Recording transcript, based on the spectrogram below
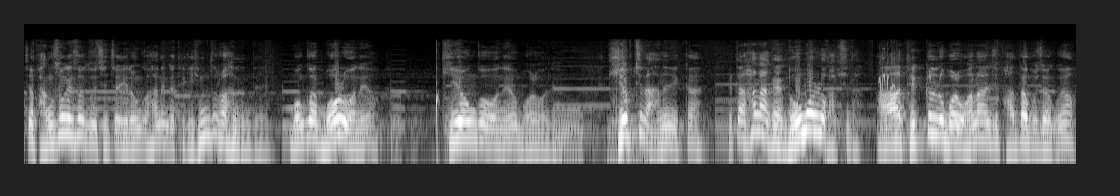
저 방송에서도 진짜 이런 거 하는 거 되게 힘들어 하는데 뭔가 뭘 원해요? 귀여운 거 원해요? 뭘 원해요? 귀엽진 않으니까 일단 하나 그냥 normal로 갑시다 아 댓글로 뭘 원하는지 받아보자고요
